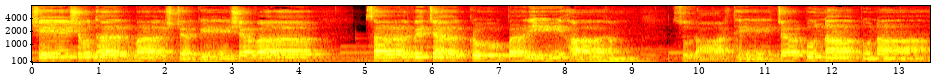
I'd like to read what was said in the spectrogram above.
शेषुधर्मश्च केशव। सर्वे चक्रुपरिहारं सुरार्थे च पुनः पुनः।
